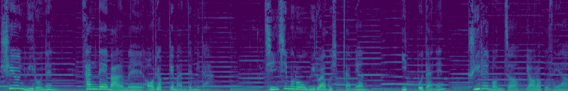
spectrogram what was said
쉬운 위로는 상대의 마음을 어렵게 만듭니다. 진심으로 위로하고 싶다면 입보다는 귀를 먼저 열어보세요.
